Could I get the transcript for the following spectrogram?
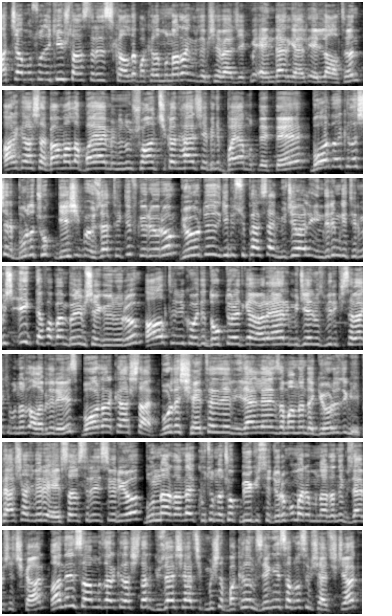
Açacağım o son 2-3 tane stratejisi kaldı. Bakalım bunlardan güzel bir şey verecek mi? Ender geldi 50 altın. Arkadaşlar ben valla bayağı memnunum. Şu an çıkan her şey beni bayağı mutlu etti. Bu arada arkadaşlar burada çok değişik bir özel teklif görüyorum. Gördüğünüz gibi Supercell mücevherli indirim getirmiş. İlk defa ben böyle bir şey görüyorum. Altın Rico'da Doktor Edgar var. Eğer mücevherimiz birikirse belki bunları da alabiliriz. Bu arada arkadaşlar burada şeytanelerin ilerleyen zamanlarında gördüğünüz gibi hiper şarj veriyor. Efsane stratejisi veriyor. Bunlardan da kutumda çok büyük hissediyorum. Umarım bunlardan da güzel bir şey çıkar. Ana hesabımız arkadaşlar güzel şeyler çıkmış da bakalım zengin hesap nasıl bir şey çıkacak.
